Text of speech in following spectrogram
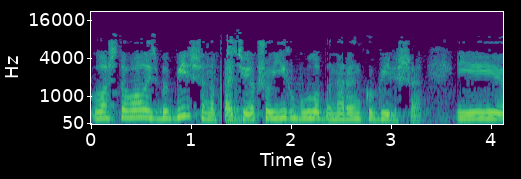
влаштувалось би більше на працю, якщо їх було б на ринку більше. І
